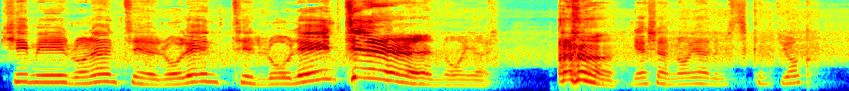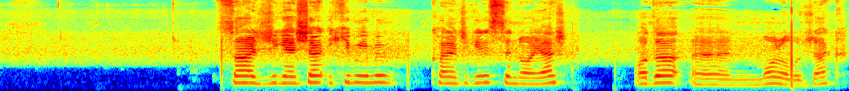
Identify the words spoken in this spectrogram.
Kimi? Rolente. Rolente. Rolente. Neuer. Gençler Neuer'de bir sıkıntı yok. Sadece gençler 2020 kaleci gelirse Neuer. O da e, mor olacak.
